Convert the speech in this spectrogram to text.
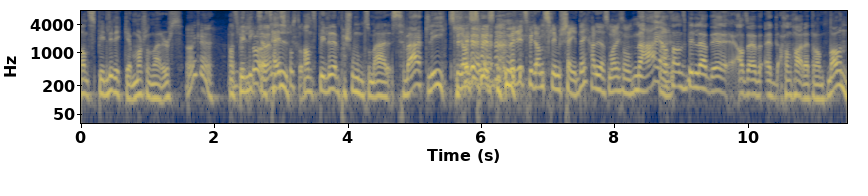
han spiller ikke Marshall Matters. Han spiller ikke seg selv, han spiller en person som er svært lik. Spiller han, spiller, han Slim Shady? Er det det som er liksom Nei, altså han spiller altså, et, et, Han har et eller annet navn.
